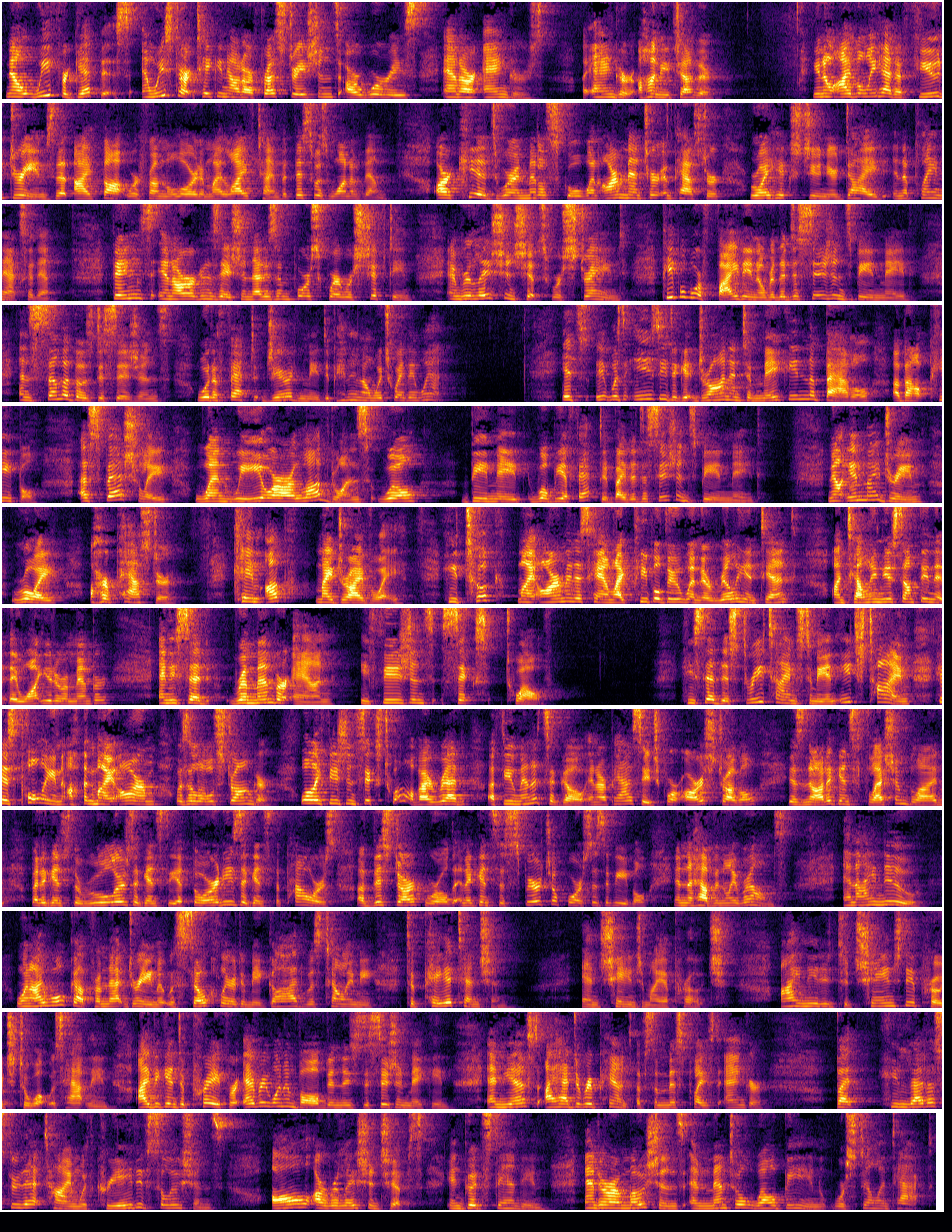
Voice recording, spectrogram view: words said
Now, we forget this and we start taking out our frustrations, our worries, and our angers, anger on each other. You know, I've only had a few dreams that I thought were from the Lord in my lifetime, but this was one of them. Our kids were in middle school when our mentor and pastor, Roy Hicks Jr., died in a plane accident. Things in our organization, that is in Foursquare, were shifting and relationships were strained. People were fighting over the decisions being made. And some of those decisions would affect Jared and me, depending on which way they went. It's, it was easy to get drawn into making the battle about people, especially when we or our loved ones will be made will be affected by the decisions being made. Now in my dream, Roy, our pastor, came up my driveway. He took my arm in his hand like people do when they're really intent on telling you something that they want you to remember. And he said, Remember, Anne, Ephesians 6 12. He said this three times to me, and each time his pulling on my arm was a little stronger. Well, Ephesians 6:12, I read a few minutes ago in our passage, for our struggle is not against flesh and blood, but against the rulers, against the authorities, against the powers of this dark world, and against the spiritual forces of evil in the heavenly realms. And I knew when I woke up from that dream, it was so clear to me God was telling me to pay attention and change my approach. I needed to change the approach to what was happening. I began to pray for everyone involved in this decision making. And yes, I had to repent of some misplaced anger. But He led us through that time with creative solutions. All our relationships in good standing, and our emotions and mental well being were still intact.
